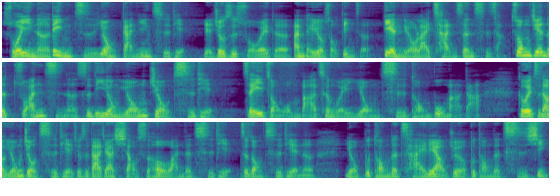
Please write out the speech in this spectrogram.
所以呢，定子用感应磁铁。也就是所谓的安培右手定则，电流来产生磁场。中间的转子呢，是利用永久磁铁这一种，我们把它称为永磁同步马达。各位知道，永久磁铁就是大家小时候玩的磁铁。这种磁铁呢，有不同的材料，就有不同的磁性。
